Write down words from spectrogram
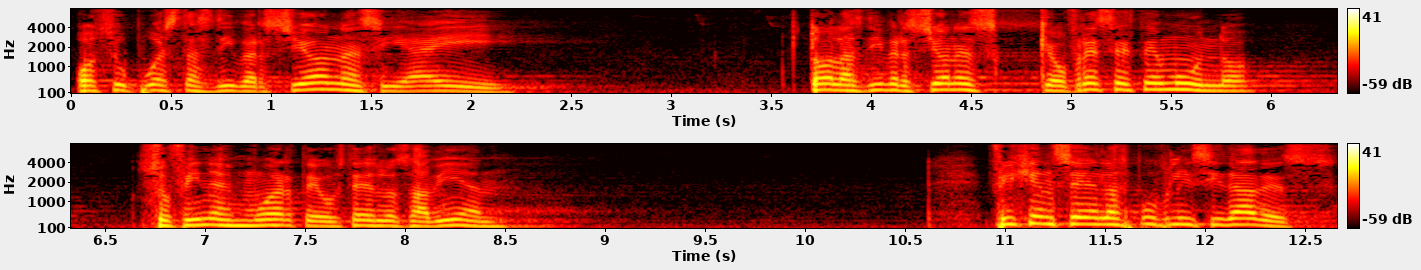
o supuestas diversiones y hay todas las diversiones que ofrece este mundo, su fin es muerte, ustedes lo sabían. Fíjense en las publicidades.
